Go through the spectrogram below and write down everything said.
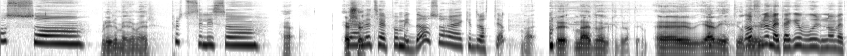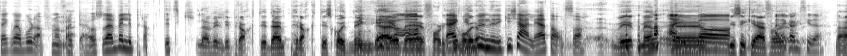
Og så Blir det mer og mer. plutselig så Ja. ble Jeg skjønner. invitert på middag, og så har jeg ikke dratt hjem. Nei, det, nei, du har ikke dratt hjem. Uh, jeg vet jo Nå, det. nå vet jeg ikke hvor, nå vet jeg ikke hvor jeg bor, da, for nå flytter jeg jo. Så det er veldig praktisk. Det er veldig praktisk. Det er en praktisk ordning. Det er jo det folk det er i ikke, vår bunner ikke kjærlighet, altså. vi, Men Nei da. da. hvis ikke jeg får Nei, jeg kan ikke si det. Nei,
